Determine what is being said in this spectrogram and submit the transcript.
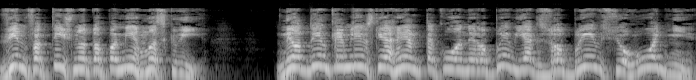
Він фактично допоміг Москві. Ні один кремлівський агент такого не робив, як зробив сьогодні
